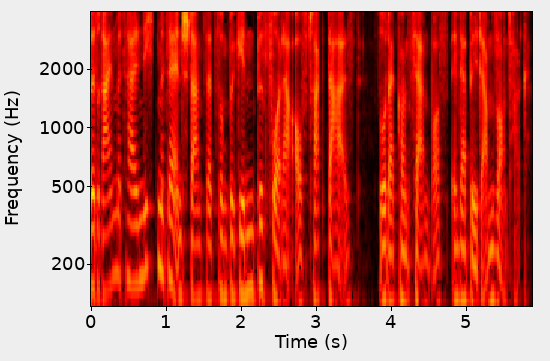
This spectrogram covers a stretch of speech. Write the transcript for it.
wird Rheinmetall nicht mit der Instandsetzung beginnen, bevor der Auftrag da ist, so der Konzernboss in der Bild am Sonntag.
